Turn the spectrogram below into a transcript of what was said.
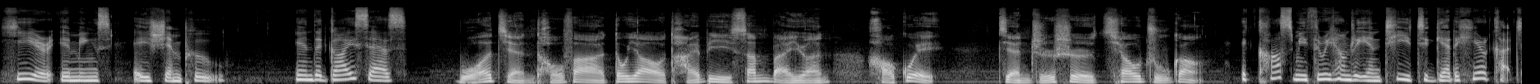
Here it means a shampoo. And the guy says, 我剪头发都要台币三百元，好贵，简直是敲竹杠。 It cost me 300 NT to get a haircut.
